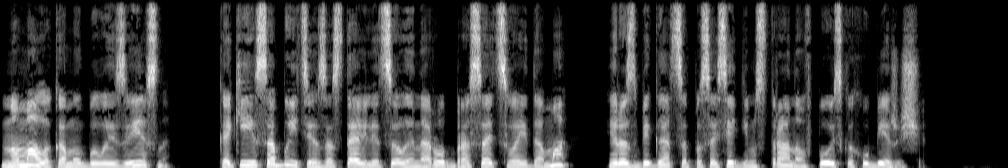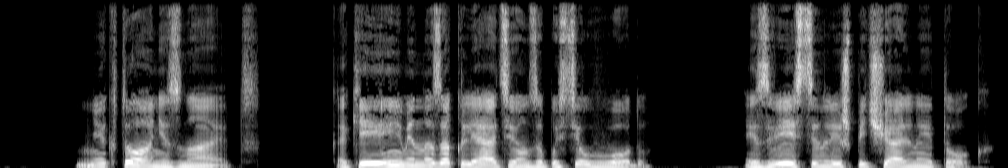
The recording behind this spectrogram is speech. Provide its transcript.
но мало кому было известно, какие события заставили целый народ бросать свои дома и разбегаться по соседним странам в поисках убежища. Никто не знает, какие именно заклятия он запустил в воду. Известен лишь печальный итог.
